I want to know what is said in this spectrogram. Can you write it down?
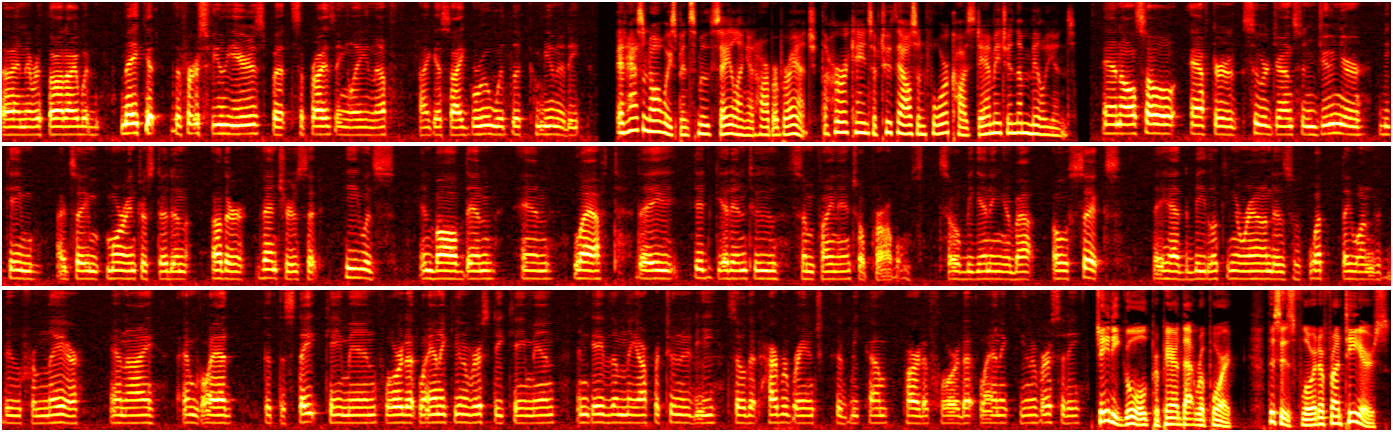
I never thought I would make it the first few years, but surprisingly enough, I guess I grew with the community. It hasn't always been smooth sailing at Harbor Branch. The hurricanes of 2004 caused damage in the millions. And also, after Seward Johnson Jr. became, I'd say, more interested in other ventures that he was involved in and left, they did get into some financial problems. So, beginning about 06, they had to be looking around as what they wanted to do from there. And I am glad that the state came in, Florida Atlantic University came in, and gave them the opportunity so that Harbor Branch could become part of Florida Atlantic University. Janie Gould prepared that report. This is Florida Frontiers.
